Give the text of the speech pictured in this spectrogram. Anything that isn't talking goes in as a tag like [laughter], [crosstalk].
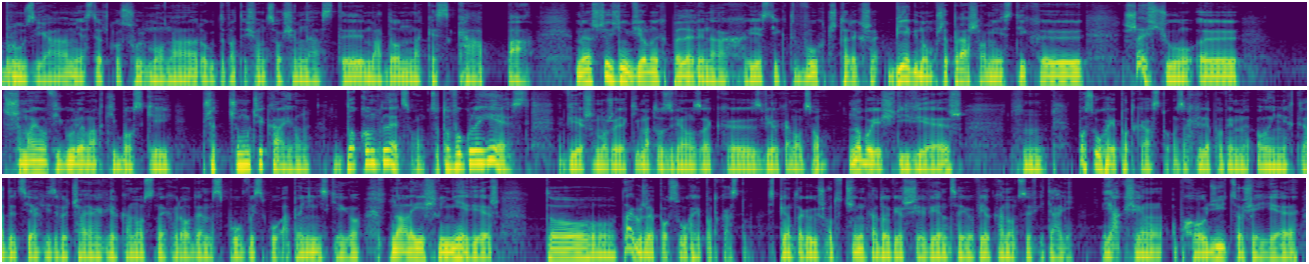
Abruzja, miasteczko Sulmona, rok 2018, Madonna Keskapa. Mężczyźni w zielonych pelerynach, jest ich dwóch, czterech, sze- biegną, przepraszam, jest ich y, sześciu. Y, trzymają figurę Matki Boskiej. Przed czym uciekają? Dokąd lecą? Co to w ogóle jest? Wiesz może jaki ma to związek y, z Wielkanocą? No bo jeśli wiesz, Hmm. Posłuchaj podcastu. Za chwilę powiemy o innych tradycjach i zwyczajach wielkanocnych rodem z Półwyspu Apenińskiego. No ale jeśli nie wiesz, to także posłuchaj podcastu. Z piątego już odcinka dowiesz się więcej o Wielkanocy w Italii. Jak się obchodzi, co się je.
